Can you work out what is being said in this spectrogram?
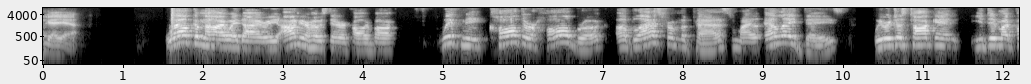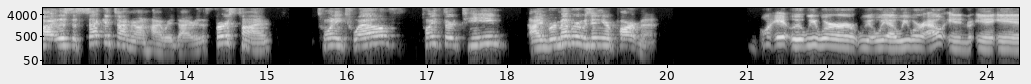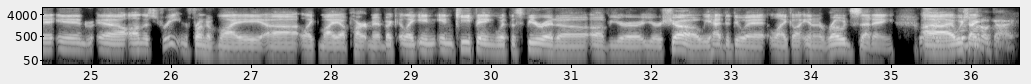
Yeah, yeah. Welcome to Highway Diary. I'm your host, Eric Hollerbach. With me, Calder Holbrook, a blast from the past, my LA days. We were just talking. You did my podcast. This is the second time you're on Highway Diary. The first time, 2012, 2013. I remember it was in your apartment. Well, it, we were we we, uh, we were out in in in uh, on the street in front of my uh like my apartment, but like in in keeping with the spirit uh, of your your show, we had to do it like uh, in a road setting. Uh, like I wish I. guy.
